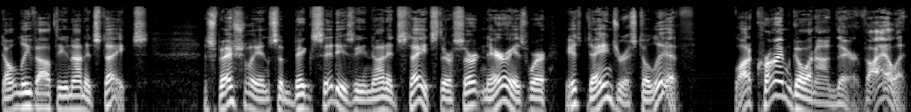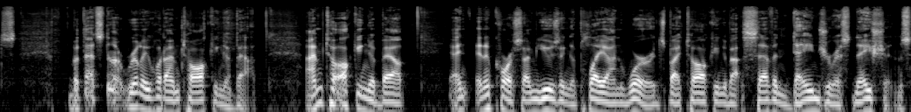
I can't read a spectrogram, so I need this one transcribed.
don't leave out the United States especially in some big cities in the United States, there are certain areas where it's dangerous to live. A lot of crime going on there, violence. But that's not really what I'm talking about. I'm talking about, and, and of course, I'm using a play on words by talking about seven dangerous nations.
